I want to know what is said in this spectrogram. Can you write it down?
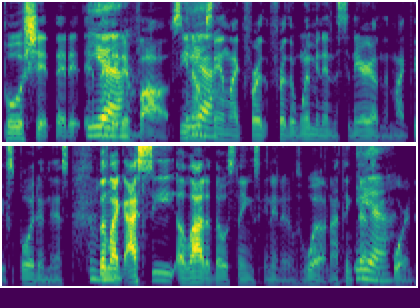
bullshit that it that it involves. You know what I'm saying? Like for for the women in the scenario and like the exploitiveness. Mhm. But like I see a lot of those things in it as well. And I think that's Yeah. important.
